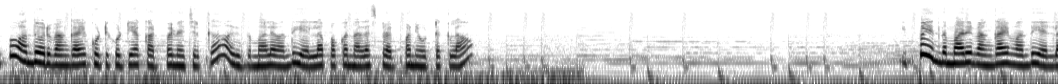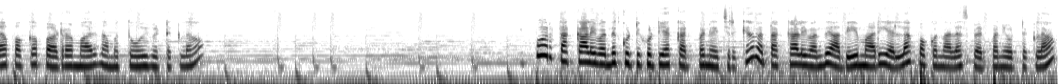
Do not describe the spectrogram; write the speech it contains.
இப்போ வந்து ஒரு வெங்காயம் குட்டி குட்டியாக கட் பண்ணி வச்சுருக்கேன். இது மேலே வந்து எல்லா பக்கம் நல்லா ஸ்ப்ரெட் பண்ணி விட்டுக்கலாம். இப்போ இந்த மாதிரி வெங்காயம் வந்து எல்லா பக்கம் படுற மாதிரி நம்ம தோய் விட்டுக்கலாம். இப்போ ஒரு தக்காளி வந்து குட்டி குட்டியாக கட் பண்ணி வச்சுருக்கேன். அந்த தக்காளி வந்து அதே மாதிரி எல்லா பக்கம் நல்லா ஸ்ப்ரெட் பண்ணி விட்டுக்கலாம்.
